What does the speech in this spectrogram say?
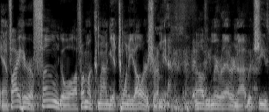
And if I hear a phone go off, I'm gonna come out and get twenty dollars from you. I don't know if you remember that or not, but she's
